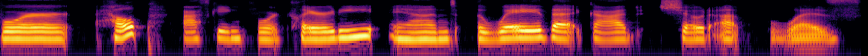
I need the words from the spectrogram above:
for help asking for clarity and the way that god showed up was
